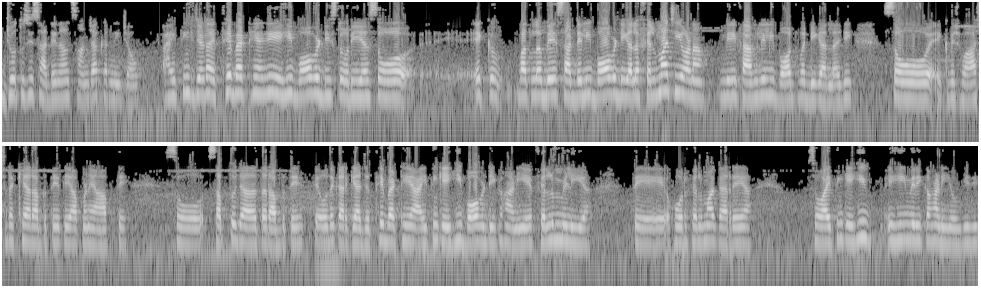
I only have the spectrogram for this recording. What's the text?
ਜੋ ਤੁਸੀਂ ਸਾਡੇ ਨਾਲ ਸਾਂਝਾ ਕਰਨੀ ਚਾਹੋ। ਆਈ ਥਿੰਕ ਜਿਹੜਾ ਇੱਥੇ ਬੈਠੇ ਆ ਜੀ, ਇਹੀ ਬਹੁਤ ਵੱਡੀ ਸਟੋਰੀ ਹੈ ਸੋ ਇੱਕ ਮਤਲਬ ਇਹ ਸਾਡੇ ਲਈ ਬਹੁਤ ਵੱਡੀ ਗੱਲ ਹੈ ਫਿਲਮਾਂ 'ਚ ਹੀ ਆਉਣਾ ਮੇਰੀ ਫੈਮਿਲੀ ਲਈ ਬਹੁਤ ਵੱਡੀ ਗੱਲ ਹੈ ਜੀ। ਸੋ ਇੱਕ ਵਿਸ਼ਵਾਸ ਰੱਖਿਆ ਰੱਬ ਤੇ ਤੇ ਆਪਣੇ ਆਪ ਤੇ। ਸੋ ਸਭ ਤੋਂ ਜ਼ਿਆਦਾ ਤਾਂ ਰੱਬ ਤੇ ਤੇ ਉਹਦੇ ਕਰਕੇ ਅੱਜ ਇੱਥੇ ਬੈਠੇ ਆ। ਆਈ ਥਿੰਕ ਇਹੀ ਬਹੁਤ ਵੱਡੀ ਕਹਾਣੀ ਹੈ ਫਿਲਮ ਮਿਲੀ ਆ ਤੇ ਹੋਰ ਫਿਲਮਾਂ ਕਰ ਰਹੇ ਆ। ਸੋ ਆਈ ਥਿੰਕ ਇਹੀ ਇਹੀ ਮੇਰੀ ਕਹਾਣੀ ਹੋਊਗੀ ਜੀ।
